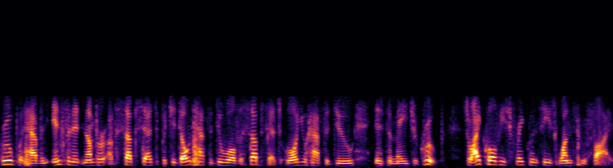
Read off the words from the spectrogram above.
group would have an infinite number of subsets, but you don't have to do all the subsets. All you have to do is the major group. So I call these frequencies one through five.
